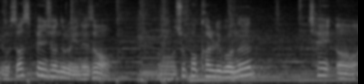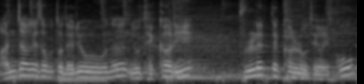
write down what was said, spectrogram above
이 서스펜션으로 인해서 어, 슈퍼 칼리버는 채, 어, 안장에서부터 내려오는 이 데칼이 블랙 데칼로 되어 있고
